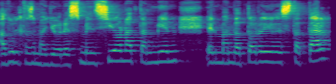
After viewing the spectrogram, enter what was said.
adultas mayores. Menciona también el mandatorio estatal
